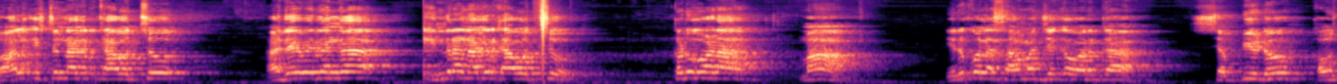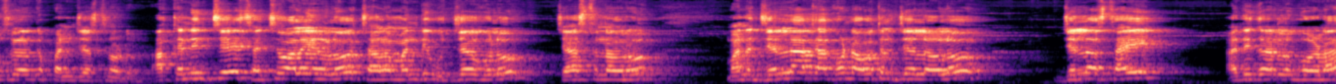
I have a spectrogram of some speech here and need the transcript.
బాలకృష్ణ నగర్ కావచ్చు అదేవిధంగా ఇందిరానగర్ కావచ్చు. ఇక్కడ కూడా మా ఇరుకుల సామాజిక వర్గ సభ్యుడు కౌన్సిలర్గా పనిచేస్తున్నాడు. అక్కడి నుంచే సచివాలయంలో చాలామంది ఉద్యోగులు చేస్తున్నారు. మన జిల్లా కాకుండా అవతల జిల్లాలో జిల్లా స్థాయి అధికారులు కూడా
